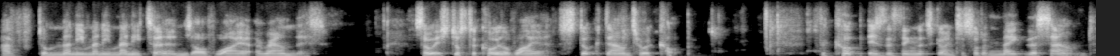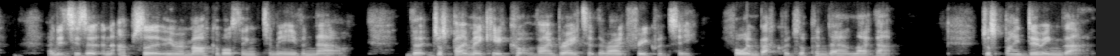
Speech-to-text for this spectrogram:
I've done many, many, many turns of wire around this. So it's just a coil of wire stuck down to a cup. The cup is the thing that's going to sort of make the sound. And it is a, an absolutely remarkable thing to me even now that just by making a cup vibrate at the right frequency, and backwards, up and down like that, just by doing that,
